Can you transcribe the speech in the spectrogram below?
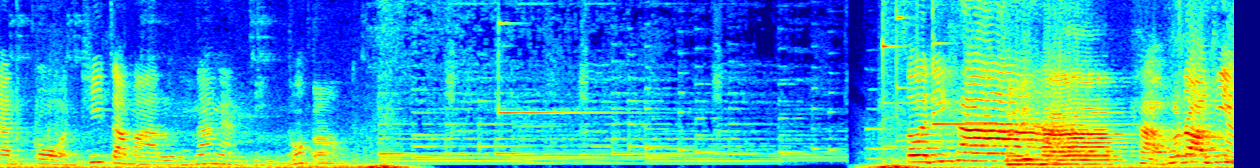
กันก่อนที่จะมาลงหน้างานจริงเนาะต้อง สวัสดีค่ะสวัสดีครับ ค่ะ พวกเราทีม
